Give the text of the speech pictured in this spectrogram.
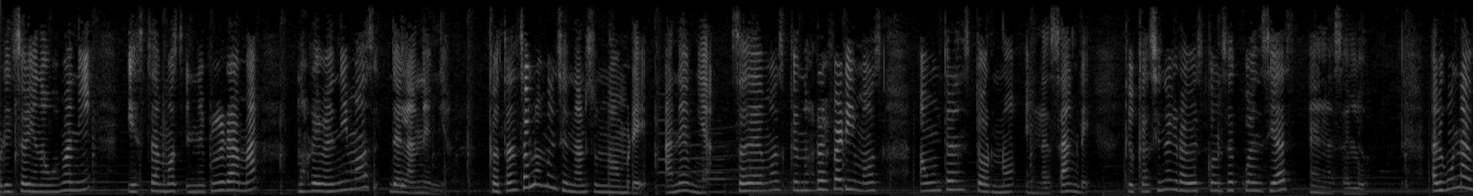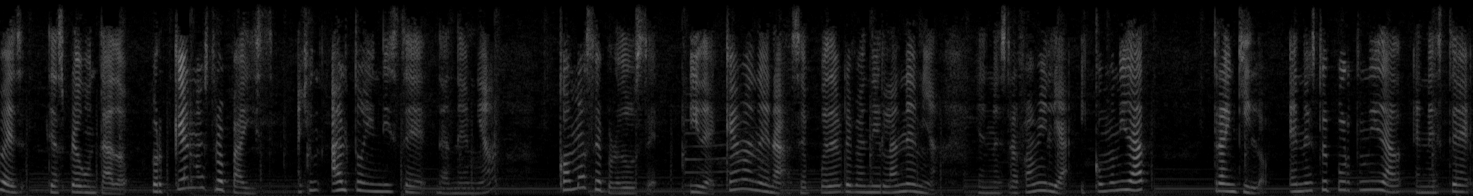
Abril Soriano Guzmani y estamos en el programa Nos prevenimos de la anemia. Con tan solo mencionar su nombre, anemia, sabemos que nos referimos a un trastorno en la sangre que ocasiona graves consecuencias en la salud. ¿Alguna vez te has preguntado por qué en nuestro país hay un alto índice de anemia? ¿Cómo se produce y de qué manera se puede prevenir la anemia en nuestra familia y comunidad? Tranquilo, en esta oportunidad, en este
